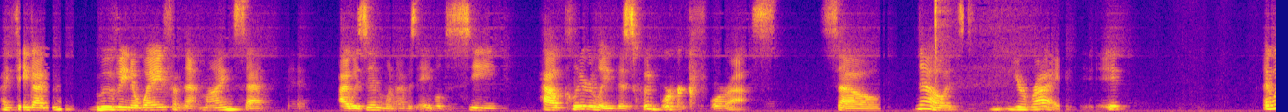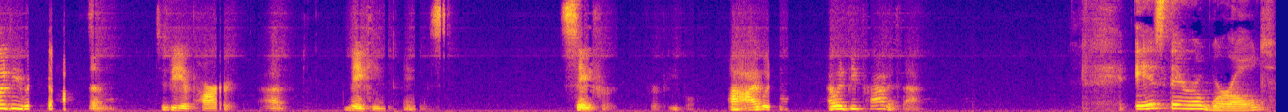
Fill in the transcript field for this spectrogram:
I think I'm moving away from that mindset that I was in when I was able to see how clearly this would work for us. So, no, it's you're right. It it would be really awesome to be a part of making things safer for people. Uh, I would I would be proud of that. Is there a world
